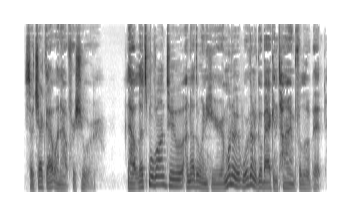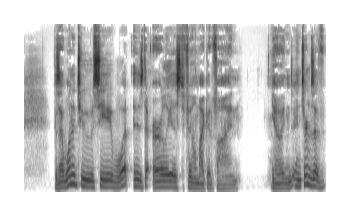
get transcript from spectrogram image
So check that one out for sure. Now let's move on to another one here. I'm gonna we're gonna go back in time for a little bit because I wanted to see what is the earliest film I could find. You know, in, in terms of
